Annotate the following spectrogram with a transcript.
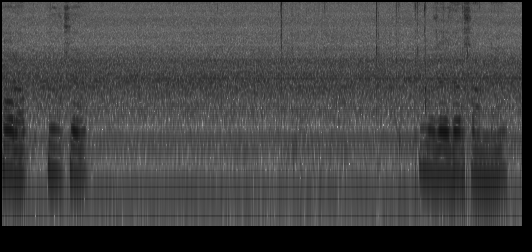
Çorap, külçe, müzeyler sandığı.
